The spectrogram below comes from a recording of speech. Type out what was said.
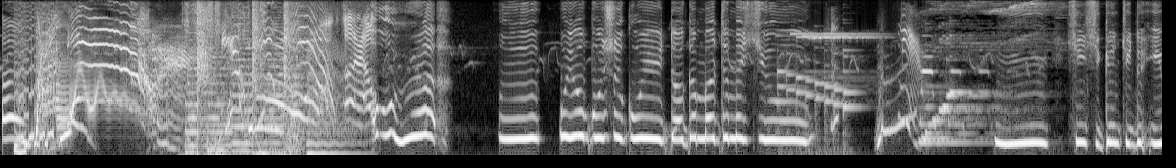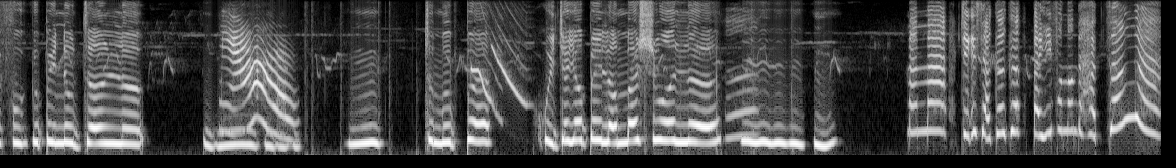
爱！这么凶？嗯，新洗干净的衣服又被弄脏了。喵。嗯，怎么办？回家要被老妈说了。嗯妈妈，这个小哥哥把衣服弄得好脏啊！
